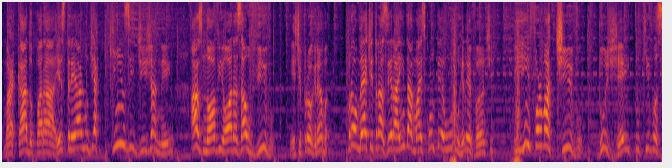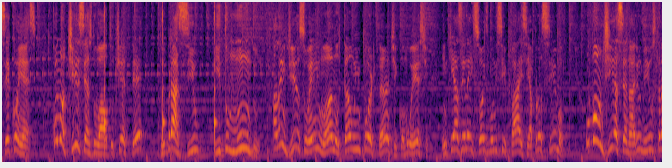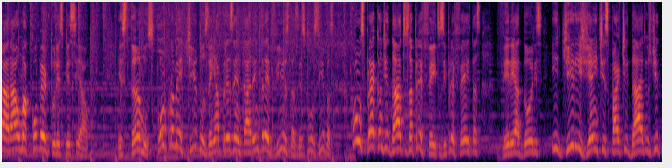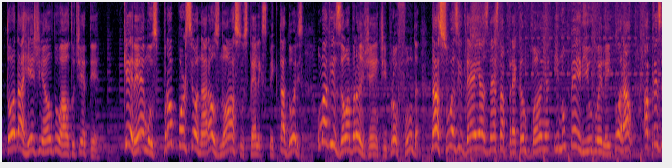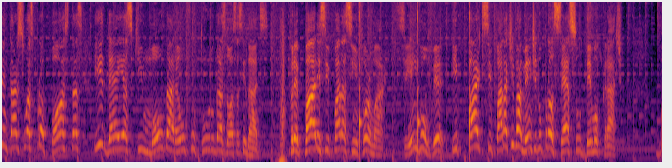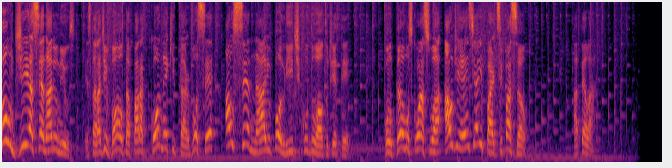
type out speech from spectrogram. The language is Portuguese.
marcado para estrear no dia 15 de janeiro, às 9 horas ao vivo. Este programa promete trazer ainda mais conteúdo relevante e informativo do jeito que você conhece com notícias do Alto Tietê, do Brasil e do mundo. Além disso, em um ano tão importante como este, em que as eleições municipais se aproximam, o Bom Dia Cenário News trará uma cobertura especial. Estamos comprometidos em apresentar entrevistas exclusivas com os pré-candidatos a prefeitos e prefeitas, vereadores e dirigentes partidários de toda a região do Alto Tietê. Queremos proporcionar aos nossos telespectadores uma visão abrangente e profunda das suas ideias nesta pré-campanha e no período eleitoral, apresentar suas propostas e ideias que moldarão o futuro das nossas cidades. Prepare-se para se informar, se envolver e participar ativamente do processo democrático. Bom Dia Cenário News estará de volta para conectar você ao cenário político do Alto Tietê. Contamos com a sua audiência e participação. Até lá!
